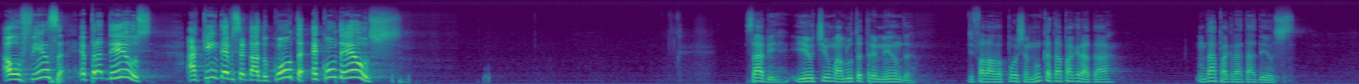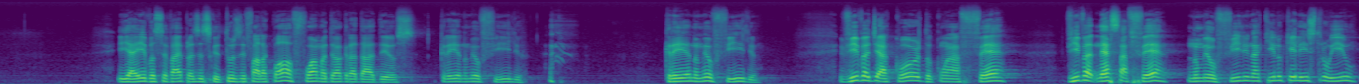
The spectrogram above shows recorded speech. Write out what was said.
A ofensa é para Deus. A quem deve ser dado conta é com Deus. Sabe, e eu tinha uma luta tremenda de falava, poxa, nunca dá para agradar. Não dá para agradar a Deus. E aí você vai para as Escrituras e fala: qual a forma de eu agradar a Deus? Creia no meu filho. Creia no meu filho. Viva de acordo com a fé, viva nessa fé no meu filho e naquilo que ele instruiu.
